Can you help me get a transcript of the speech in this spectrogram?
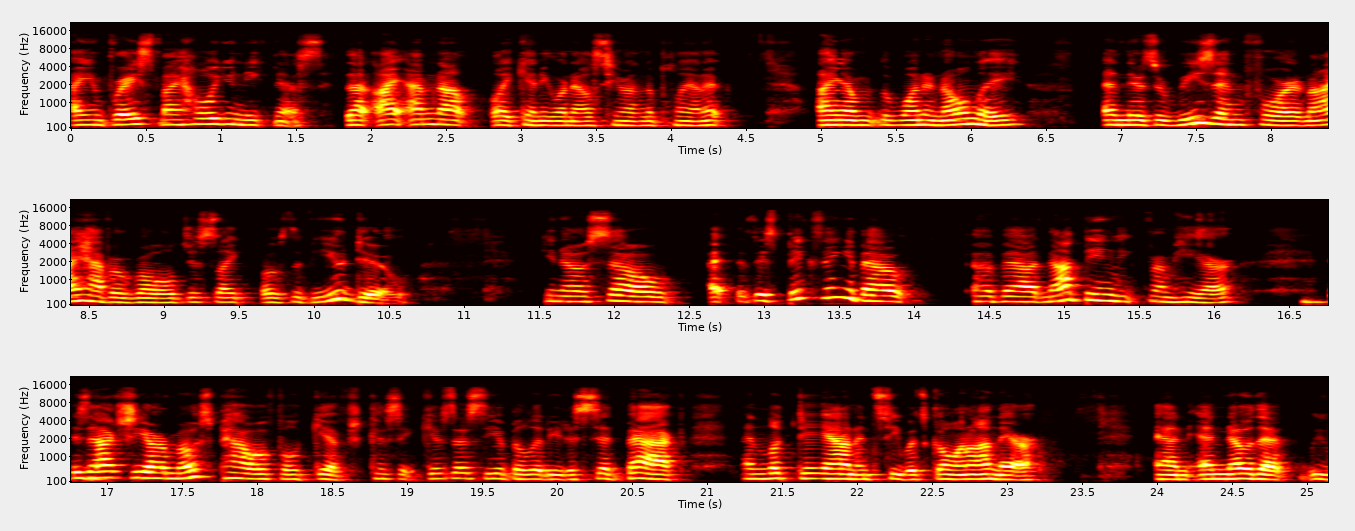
I embraced my whole uniqueness that I am not like anyone else here on the planet. I am the one and only, and there's a reason for it. And I have a role just like both of you do. You know, so I, this big thing about about not being from here is mm-hmm. actually our most powerful gift because it gives us the ability to sit back and look down and see what's going on there and and know that we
